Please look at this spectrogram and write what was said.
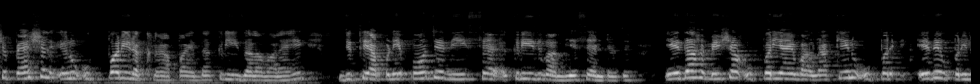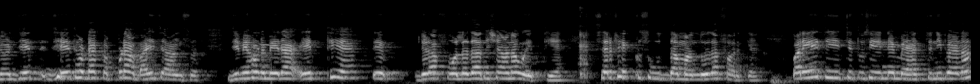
ਸਪੈਸ਼ਲ ਇਹਨੂੰ ਉੱਪਰ ਹੀ ਰੱਖਣਾ ਆਪਾਂ ਇਦਾਂ ਕਰੀਜ਼ ਵਾਲਾ ਵਾਲਾ ਇਹ, ਜਿੱਥੇ ਆਪਣੇ ਪਹੁੰਚੇ ਦੀ ਕਰੀਜ਼ ਬਣਦੀ ਹੈ ਸੈਂਟਰ 'ਚ। ਇਹਦਾ ਹਮੇਸ਼ਾ ਉੱਪਰ ਹੀ ਐਂ ਵਾਲ ਰੱਖ ਕੇ ਇਹਨੂੰ ਉੱਪਰ, ਇਹਦੇ ਉੱਪਰ ਹੀ ਲਾਉਣ। ਜੇ ਜੇ ਤੁਹਾਡਾ ਕੱਪੜਾ ਬਾਈ ਚਾਂਸ ਜਿਵੇਂ ਹੁਣ ਮੇਰਾ ਇੱਥੇ ਹੈ ਤੇ ਜਿਹੜਾ ਫੁੱਲ ਦਾ ਨਿਸ਼ਾਨ ਆ ਉਹ ਇੱਥੇ ਹੈ। ਸਿਰਫ ਇੱਕ ਸੂਤ ਦਾ ਮੰਨ ਲਓ ਇਹਦਾ ਫ਼ਰਕ ਹੈ। ਪਰ ਇਹ ਚੀਜ਼ 'ਚ ਤੁਸੀਂ ਇੰਨੇ ਮੈਚ 'ਚ ਨਹੀਂ ਪੈਣਾ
